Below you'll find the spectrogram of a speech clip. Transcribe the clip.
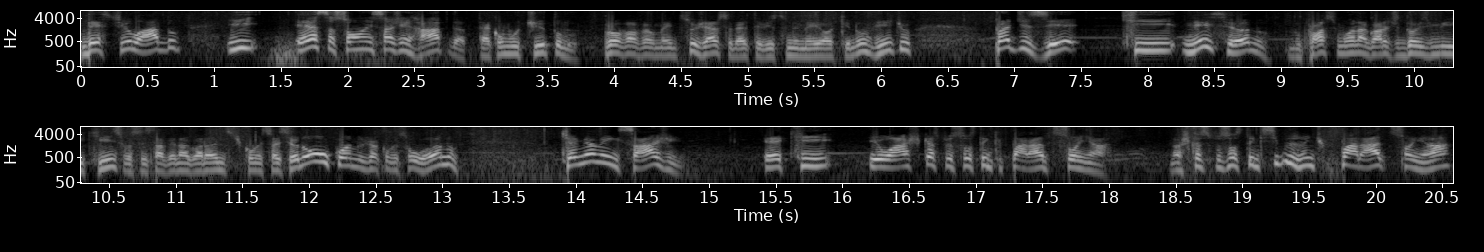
deste lado. E essa é só uma mensagem rápida, até como o título provavelmente sugere, você deve ter visto no e-mail aqui no vídeo, para dizer que nesse ano, no próximo ano agora de 2015, você está vendo agora antes de começar esse ano, ou quando já começou o ano, que a minha mensagem é que eu acho que as pessoas têm que parar de sonhar. Eu acho que as pessoas têm que simplesmente parar de sonhar,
